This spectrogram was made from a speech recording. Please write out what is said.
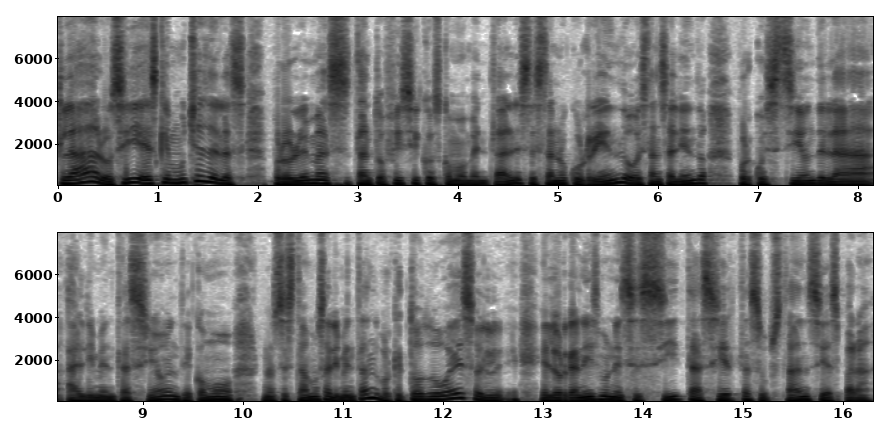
Claro, sí, es que muchos de los problemas, tanto físicos como mentales, están ocurriendo o están saliendo por cuestión de la alimentación, de cómo nos estamos alimentando, porque todo eso, el, el organismo necesita ciertas sustancias para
